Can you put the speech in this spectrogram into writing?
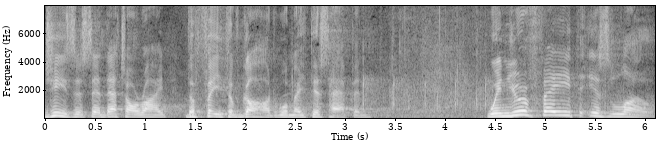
Jesus said, That's all right. The faith of God will make this happen. When your faith is low,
